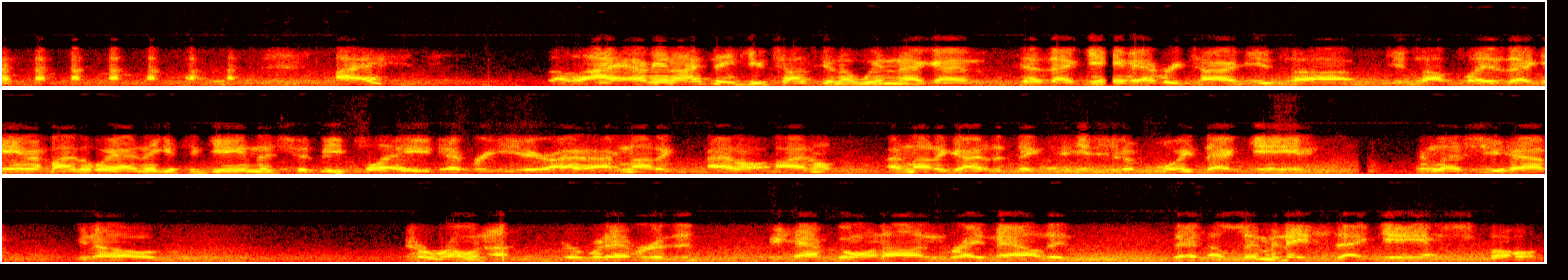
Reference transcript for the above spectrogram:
I, I, I mean, I think Utah's going to win that game, that game every time Utah Utah plays that game. And by the way, I think it's a game that should be played every year. I, I'm not a, I don't, I don't, I'm not a guy that thinks that you should avoid that game unless you have, you know, Corona or whatever that we have going on right now that that eliminates that game. So,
